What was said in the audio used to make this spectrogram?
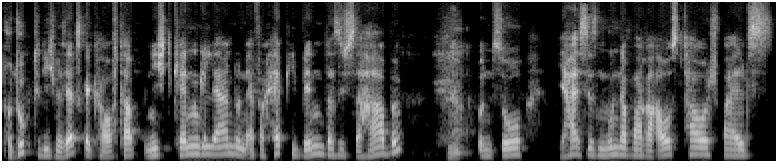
Produkte, die ich mir selbst gekauft habe, nicht kennengelernt und einfach happy bin, dass ich sie habe. Ja. Und so, ja, es ist ein wunderbarer Austausch, weil es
